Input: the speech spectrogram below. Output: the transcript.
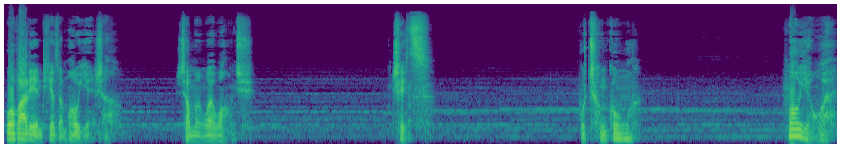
我把脸贴在猫眼上，向门外望去。这次，我成功了。猫眼外，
